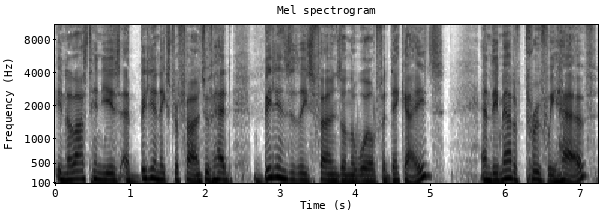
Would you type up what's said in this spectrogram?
in the last 10 years, a billion extra phones. We've had billions of these phones on the world for decades. And the amount of proof we have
